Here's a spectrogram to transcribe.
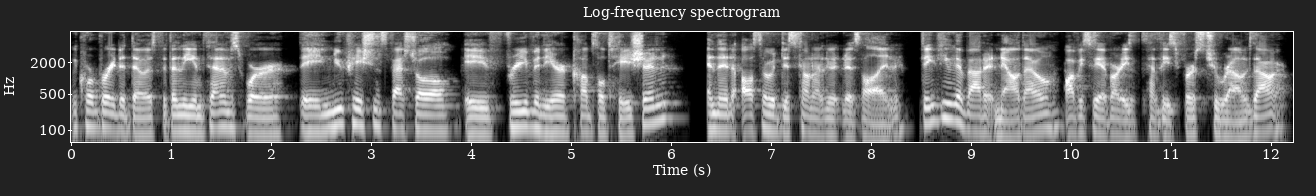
Incorporated those, but then the incentives were a new patient special, a free veneer consultation, and then also a discount on the Invisalign. Thinking about it now, though, obviously I've already sent these first two rounds out.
